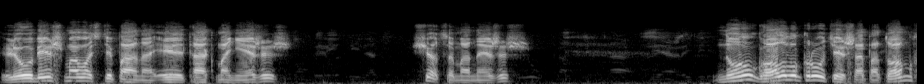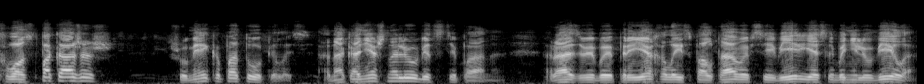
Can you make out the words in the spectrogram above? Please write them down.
Любишь моего Степана или так манежишь? Що це манежиш? Ну, голову крутишь, а потом хвост покажешь. Шумейка потупилась. Она, конечно, любит Степана. Разве бы приехала из Полтавы в Сибирь, если бы не любила?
